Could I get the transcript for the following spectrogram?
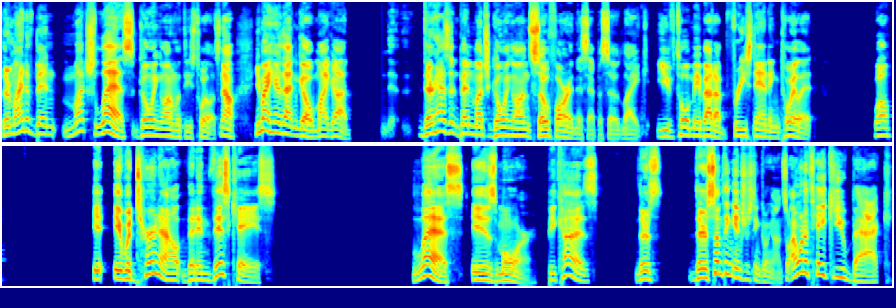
there might have been much less going on with these toilets. Now, you might hear that and go, my God, there hasn't been much going on so far in this episode. Like, you've told me about a freestanding toilet. Well, it, it would turn out that in this case, less is more because there's there's something interesting going on. So I want to take you back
